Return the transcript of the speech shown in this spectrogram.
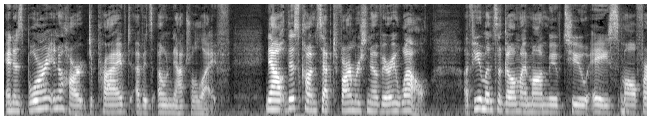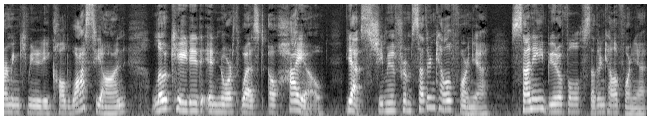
and is born in a heart deprived of its own natural life. Now, this concept farmers know very well. A few months ago, my mom moved to a small farming community called Wauseon, located in northwest Ohio. Yes, she moved from Southern California, sunny, beautiful Southern California,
